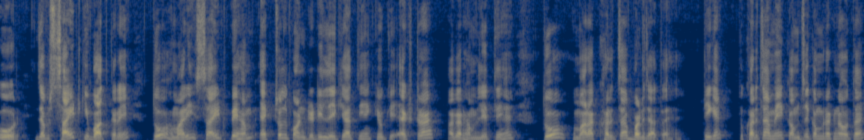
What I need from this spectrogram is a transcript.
और जब साइट की बात करें तो हमारी साइट पे हम एक्चुअल क्वांटिटी लेके आते हैं, क्योंकि एक्स्ट्रा अगर हम लेते हैं तो हमारा खर्चा बढ़ जाता है, ठीक है? तो खर्चा हमें कम से कम रखना होता है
